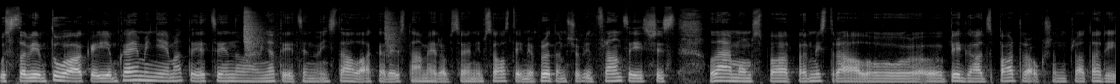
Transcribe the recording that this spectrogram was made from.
uz saviem tuvākajiem kaimiņiem attiecina, vai viņi attiecina viņus tālāk arī uz tām Eiropas Savienības valstīm. Jo, protams, šobrīd Francijas šis lēmums par, par mistrālu uh, piegādes pārtraukšanu, prāt, arī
